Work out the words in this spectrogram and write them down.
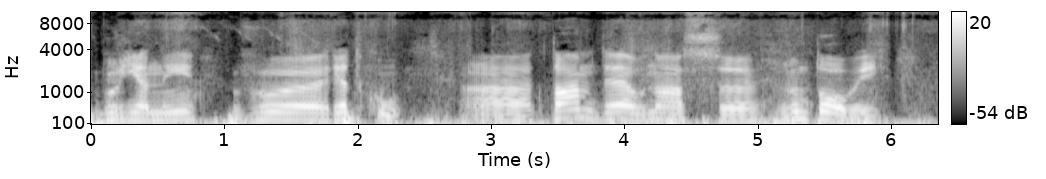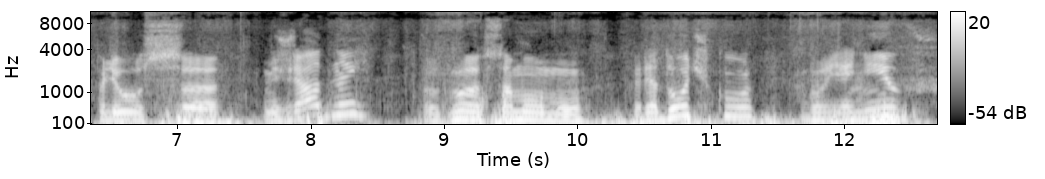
бур'яни в рядку. Там, де у нас е, ґрунтовий плюс е, міжрядний, в самому рядочку бур'янів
